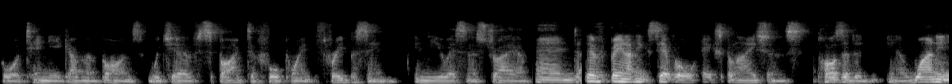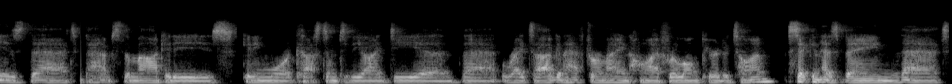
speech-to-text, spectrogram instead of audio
for 10 year government bonds, which have spiked to 4.3% in the US and Australia. And there have been, I think, several explanations posited. You know, one is that perhaps the market is getting more accustomed to the idea that rates are going to have to remain high for a long period of time. Second has been that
